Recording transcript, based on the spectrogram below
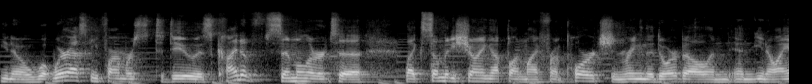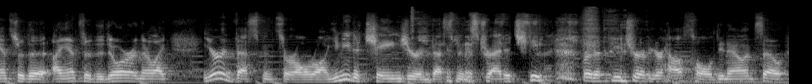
you know, what we're asking farmers to do is kind of similar to like somebody showing up on my front porch and ringing the doorbell and, and you know, I answer the I answer the door and they're like, your investments are all wrong. You need to change your investment strategy for the future of your household, you know? And so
